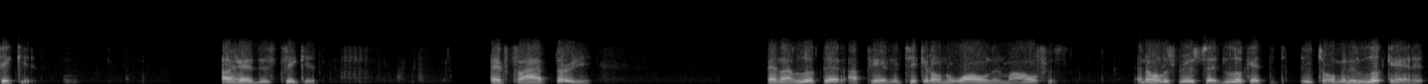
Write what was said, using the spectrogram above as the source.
ticket. I had this ticket at 5:30 and I looked at I pinned the ticket on the wall in my office. And the Holy Spirit said, "Look at." He told me to look at it.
